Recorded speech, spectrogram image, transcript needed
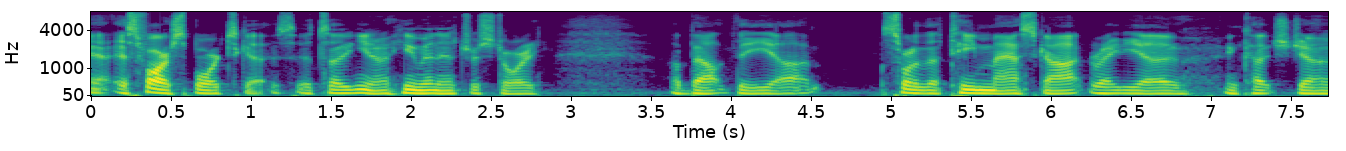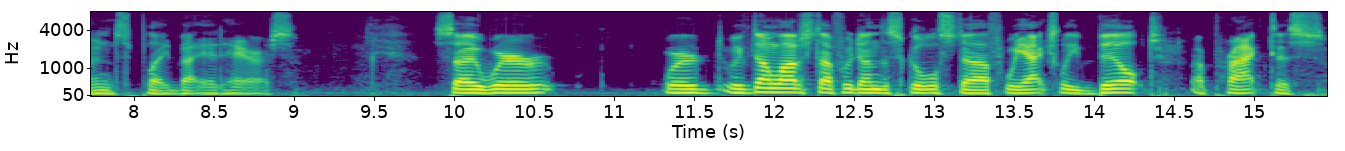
uh, as far as sports goes. It's a you know human interest story about the uh, sort of the team mascot Radio and Coach Jones, played by Ed Harris. So we're we're we've done a lot of stuff. We've done the school stuff. We actually built a practice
